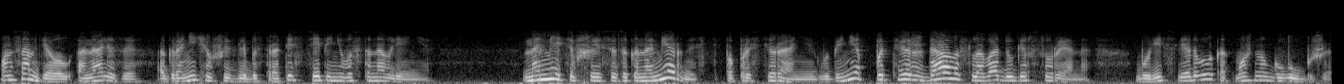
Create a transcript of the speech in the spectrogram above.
Он сам делал анализы, ограничившись для быстроты степенью восстановления. Наметившаяся закономерность по простиранию и глубине подтверждала слова Дугер-Сурена. Бурить следовало как можно глубже.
